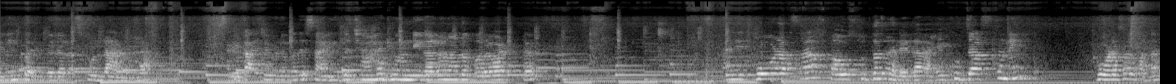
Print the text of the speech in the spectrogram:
म्हणजे मी करिकुलरला स्कूलला आणला. आणि कालच्या व्हिडिओमध्ये सांगितलं चहा घेऊन निघालो ना तर बरं वाटतं. आणि थोडासा पाऊस सुद्धा झालेला आहे. खूप जास्त नाही थोडासा झाला.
